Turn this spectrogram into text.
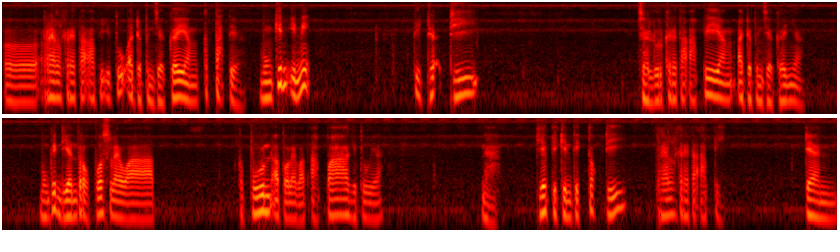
eh, rel kereta api itu ada penjaga yang ketat ya. Mungkin ini tidak di jalur kereta api yang ada penjaganya. Mungkin dia terobos lewat kebun atau lewat apa gitu ya. Nah, dia bikin TikTok di rel kereta api. Dan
